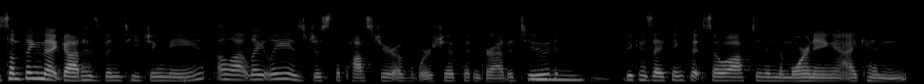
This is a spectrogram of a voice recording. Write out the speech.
something that God has been teaching me a lot lately is just the posture of worship and gratitude. Mm. Because I think that so often in the morning, I can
